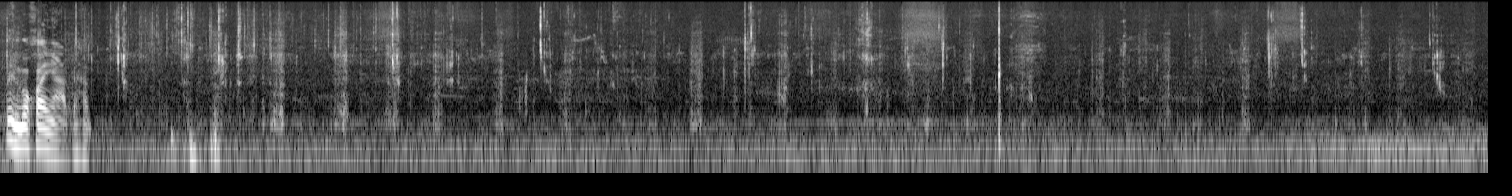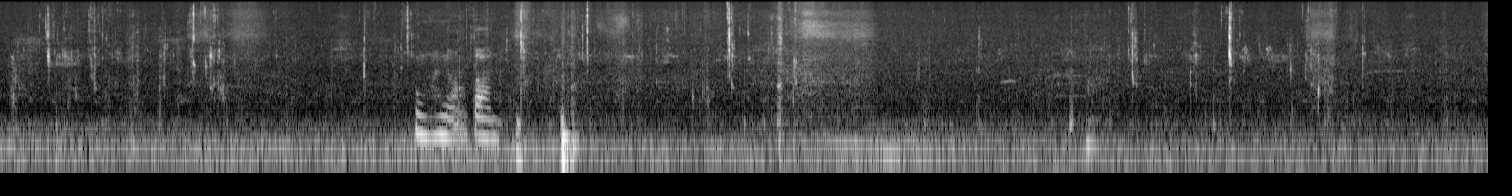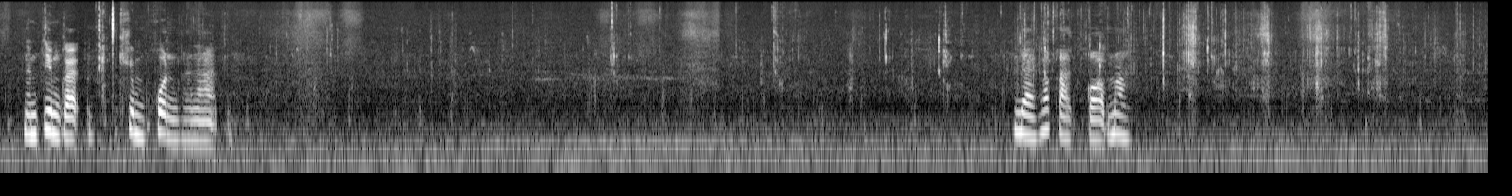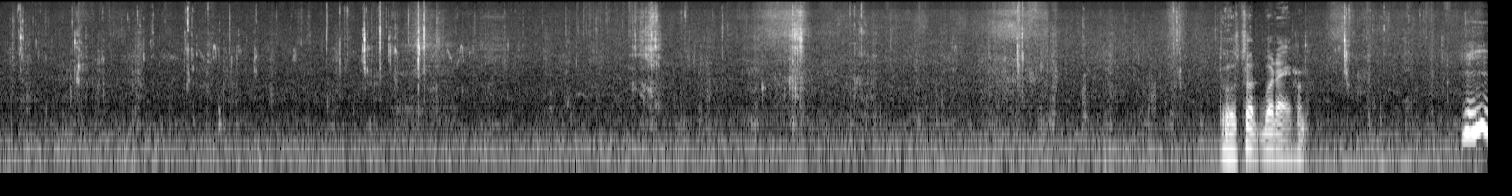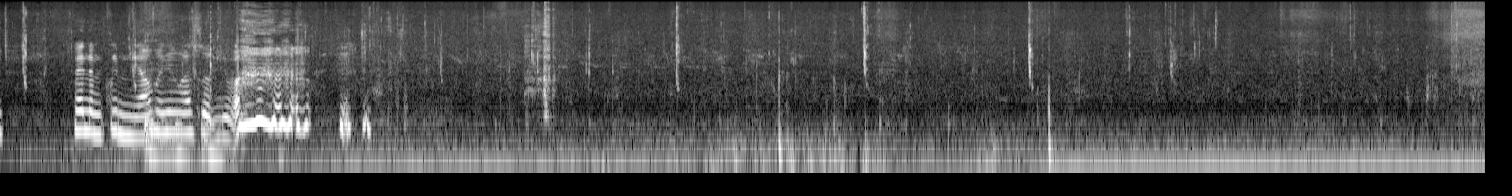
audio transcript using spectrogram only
มันบ่ค่อยหยาบนะครับ คุมขนองตอนน้ำจิ้มก็เข้มข้นขนาด ใหญ่ผักกาดกรอบมาก ตัวสดบ่ได้ครับเพื่อนน้ำจิ้มเหนียวเพื่อนยังว่าสดอยู่วะ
